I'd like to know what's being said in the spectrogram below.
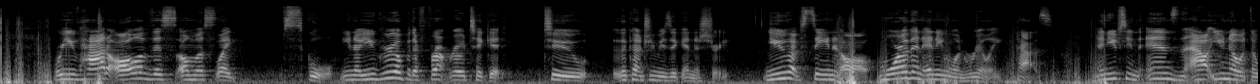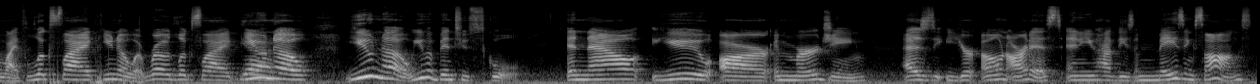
where you've had all of this almost like school. You know, you grew up with a front row ticket to the country music industry. You have seen it all more than anyone really has. And you've seen the ins and the out. You know what the life looks like. You know what road looks like. Yeah. You know, you know, you have been to school. And now you are emerging as your own artist and you have these amazing songs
